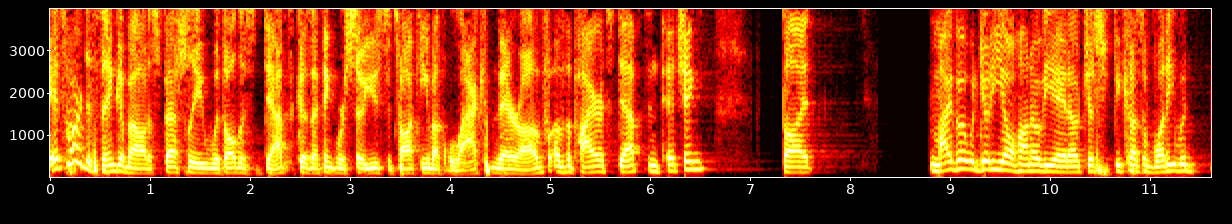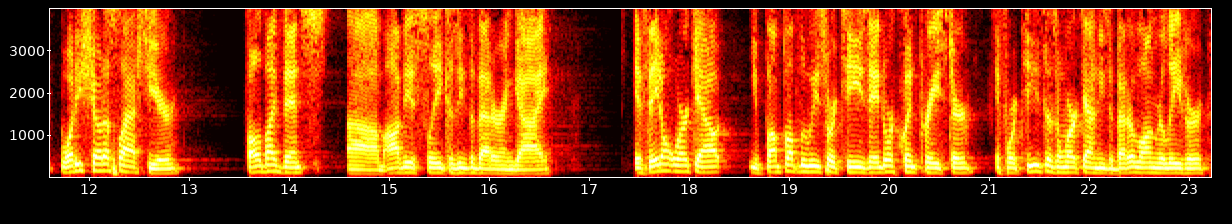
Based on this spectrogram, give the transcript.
It's hard to think about, especially with all this depth, because I think we're so used to talking about the lack thereof of the Pirates' depth in pitching. But my vote would go to Johan Oviedo just because of what he would what he showed us last year, followed by Vince, um, obviously because he's the veteran guy. If they don't work out, you bump up Luis Ortiz and or Quinn Priester. If Ortiz doesn't work out and he's a better long reliever,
